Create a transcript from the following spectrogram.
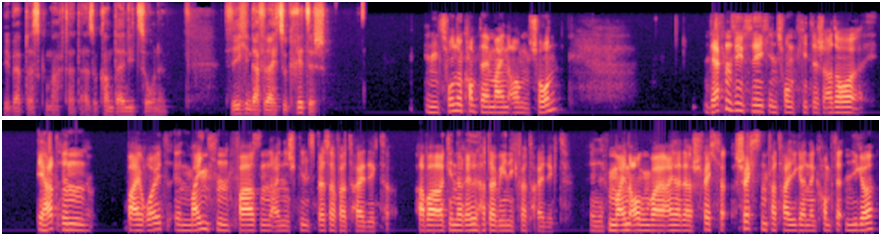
wie Bepp das gemacht hat. Also kommt er in die Zone. Sehe ich ihn da vielleicht zu kritisch? In die Zone kommt er in meinen Augen schon. Defensiv sehe ich ihn schon kritisch. Also er hat in Bayreuth in manchen Phasen eines Spiels besser verteidigt, aber generell hat er wenig verteidigt. In meinen Augen war er einer der schwäch schwächsten Verteidiger in der kompletten Liga,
